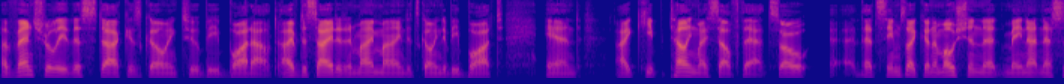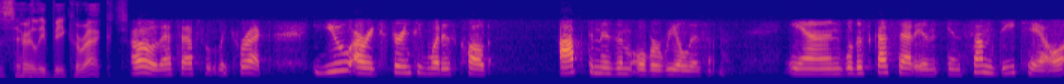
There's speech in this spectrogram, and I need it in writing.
eventually this stock is going to be bought out. I've decided in my mind it's going to be bought, and I keep telling myself that. So uh, that seems like an emotion that may not necessarily be correct. Oh, that's absolutely correct. You are experiencing what is called optimism over realism. And we'll discuss that in, in some detail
